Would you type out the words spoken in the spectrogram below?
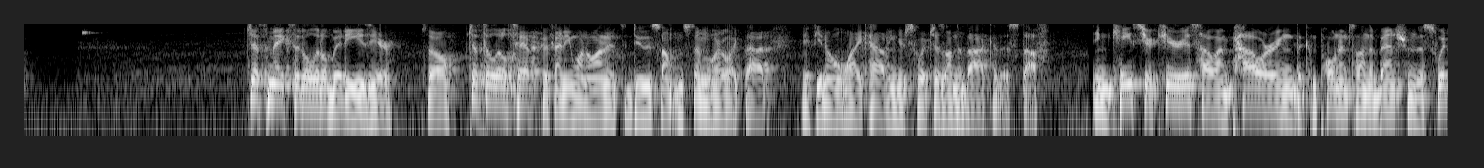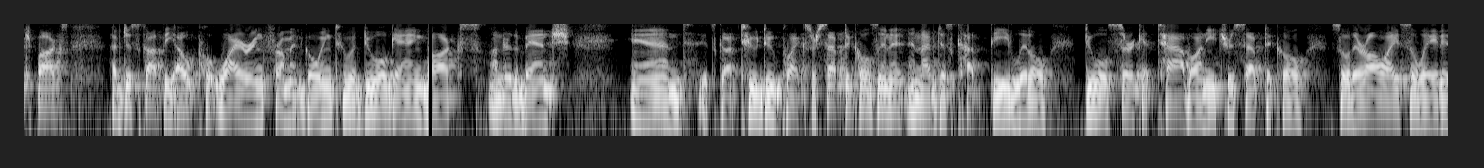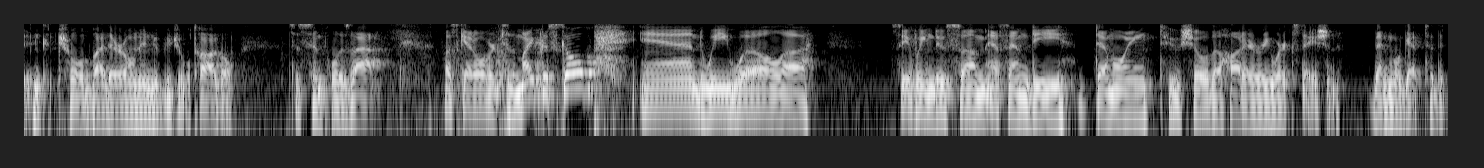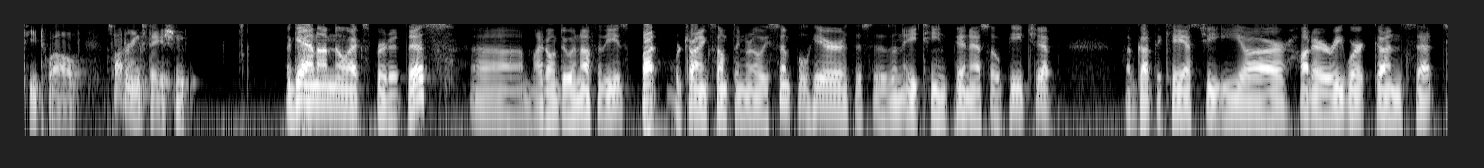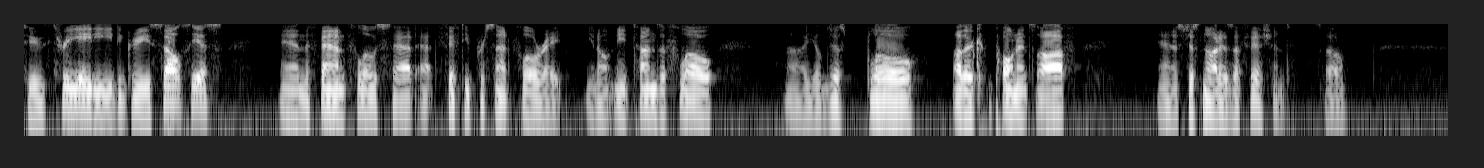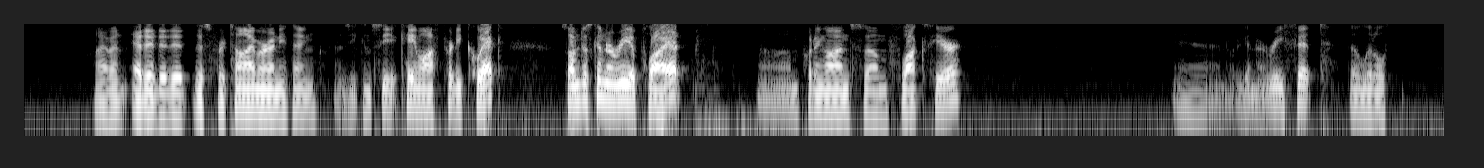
Just makes it a little bit easier. So just a little tip if anyone wanted to do something similar like that if you don't like having your switches on the back of this stuff. In case you're curious how I'm powering the components on the bench from the switch box, I've just got the output wiring from it going to a dual gang box under the bench and it's got two duplex receptacles in it and I've just cut the little dual circuit tab on each receptacle so they're all isolated and controlled by their own individual toggle. It's as simple as that. Let's get over to the microscope and we will uh, see if we can do some SMD demoing to show the hot air rework station. Then we'll get to the T12 soldering station. Again, I'm no expert at this. Um, I don't do enough of these, but we're trying something really simple here. This is an 18-pin SOP chip. I've got the KSGER hot air rework gun set to 380 degrees Celsius and the fan flow set at 50% flow rate. You don't need tons of flow. Uh, you'll just blow other components off and it's just not as efficient. So I haven't edited it this for time or anything. As you can see, it came off pretty quick. So I'm just going to reapply it. I'm um, putting on some flux here. And we're going to refit the little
